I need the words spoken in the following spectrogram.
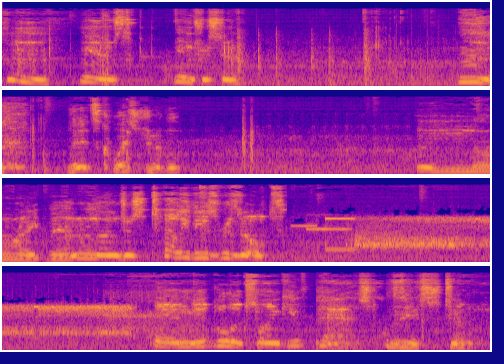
Hmm, yes, interesting. Hmm, that's questionable. Hmm, alright then, I'll just tally these results. And it looks like you've passed this time.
